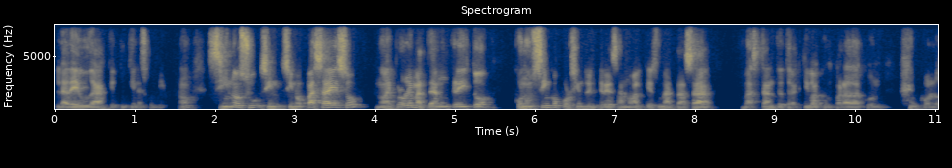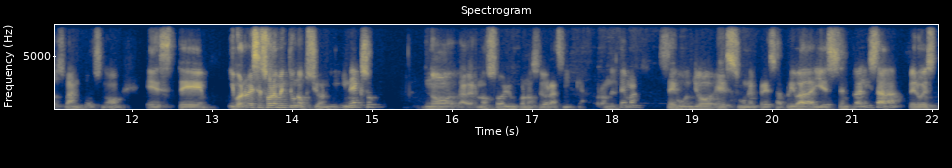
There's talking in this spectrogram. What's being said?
la deuda que tú tienes conmigo, ¿no? Si no, si, si no pasa eso, no hay problema, te dan un crédito con un 5% de interés anual, que es una tasa bastante atractiva comparada con, con los bancos, ¿no? Este, y bueno, esa es solamente una opción. Y, Nexo, no, a ver, no soy un conocedor así cabrón del tema, según yo es una empresa privada y es centralizada, pero es,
